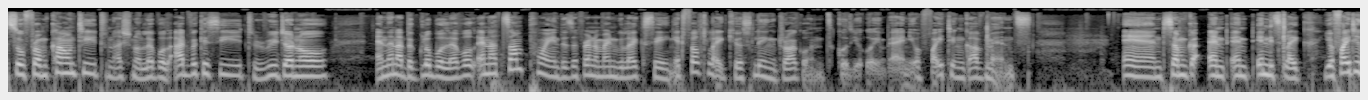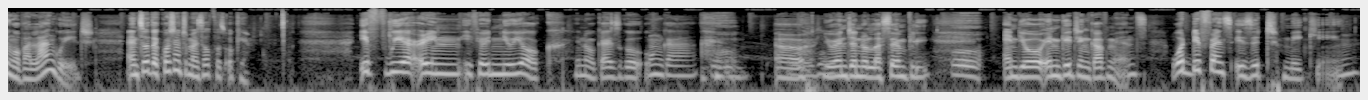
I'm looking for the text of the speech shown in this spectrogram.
so from county to national level advocacy to regional and then at the global level and at some point there's a friend of mine who likes saying it felt like you're slaying dragons because you're going there and you're fighting governments. And some go- and, and and it's like you're fighting over language. And so the question to myself was okay if we are in if you're in new york you know guys go unga mm. uh, un general assembly Mm. and you're engaging governments, what difference is it making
